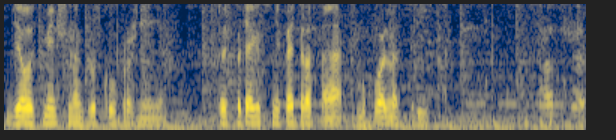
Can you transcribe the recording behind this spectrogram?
делать меньшую нагрузку упражнения. То есть подтягиваться не 5 раз, а буквально 3. Сразу же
